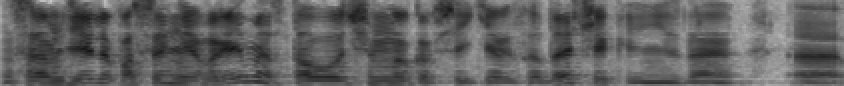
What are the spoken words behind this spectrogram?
На самом деле, в последнее время стало очень много всяких задачек, я не знаю. Э,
